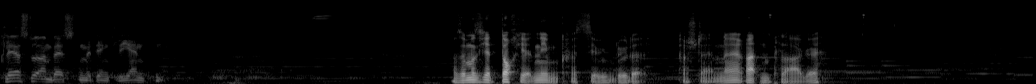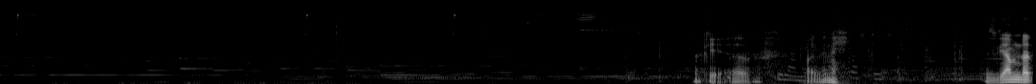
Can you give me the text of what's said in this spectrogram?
Klärst du am besten mit den Klienten. Also muss ich jetzt doch hier Nebenquests hier wie blöde erstellen, ne? Rattenplage. Okay, äh, weiß ich nicht. Also wir haben das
